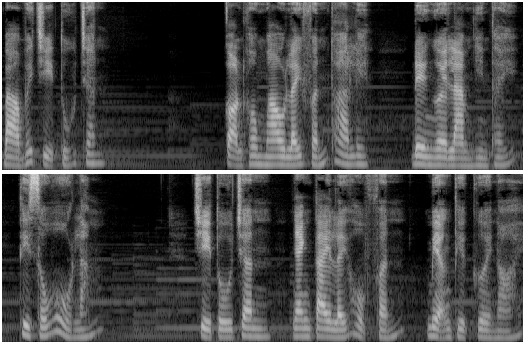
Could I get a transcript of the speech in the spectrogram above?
bảo với chị Tú chân. Còn không mau lấy phấn thoa lên, để người làm nhìn thấy thì xấu hổ lắm. Chị Tú chân nhanh tay lấy hộp phấn, miệng thì cười nói.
